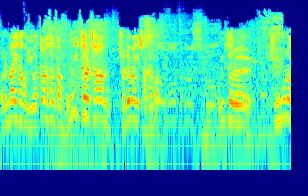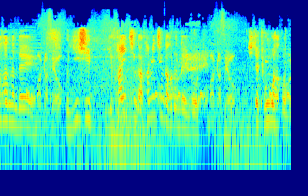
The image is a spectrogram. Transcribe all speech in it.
얼마에 사고 이거 떠나서 난 모니터를 참 저렴하게 잘 산 것 같아. 모니터를 중고로 샀는데 20, 그 이게 4인치인가 3인치인가 그런데 이거 진짜 좋은 거 샀거든요.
